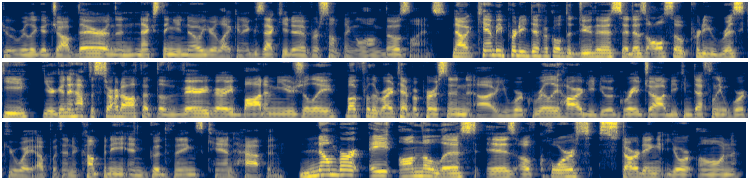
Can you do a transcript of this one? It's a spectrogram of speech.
do a really good job there. And then next thing you know, you're like an executive or something along those lines. Now it can be pretty difficult to do this. It is also pretty risky. You're going to have to start off at the very, very bottom usually. But for the right type of person, uh, you work really hard. You do a great job. You can definitely work your way up within a company and good things can happen. Number eight on the the list is, of course, starting your own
